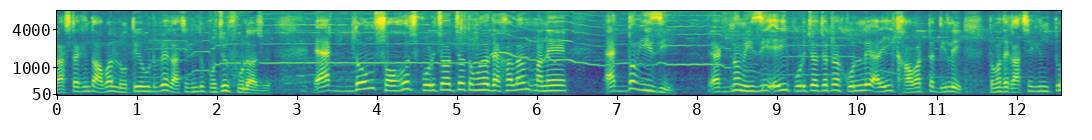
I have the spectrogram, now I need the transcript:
গাছটা কিন্তু আবার লতিয়ে উঠবে, গাছে কিন্তু প্রচুর ফুল আসবে। একদম সহজ পরিচর্যা তোমাদের দেখালাম মানে একদম ইজি একদম ইজি এই পরিচর্যাটা করলে আর এই খাবারটা দিলেই তোমাদের গাছে কিন্তু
